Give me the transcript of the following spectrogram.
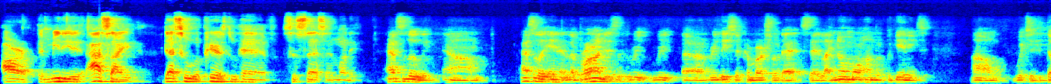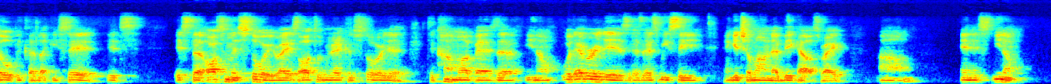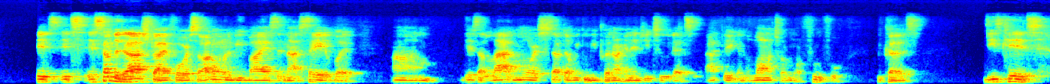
our immediate eyesight, that's who appears to have success and money. Absolutely. Um, absolutely. And LeBron just re, re, uh, released a commercial that said like no more humble beginnings, um, which is dope because like you said, it's it's the ultimate story, right? It's the ultimate American story to to come up as a you know whatever it is as as we see and get your mom that big house, right? Um, and it's you know it's it's it's something that I strive for. So I don't want to be biased and not say it, but um, there's a lot more stuff that we can be putting our energy to that's I think in the long term more fruitful because these kids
